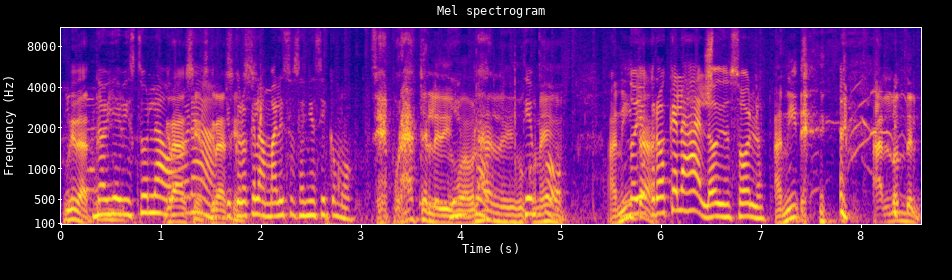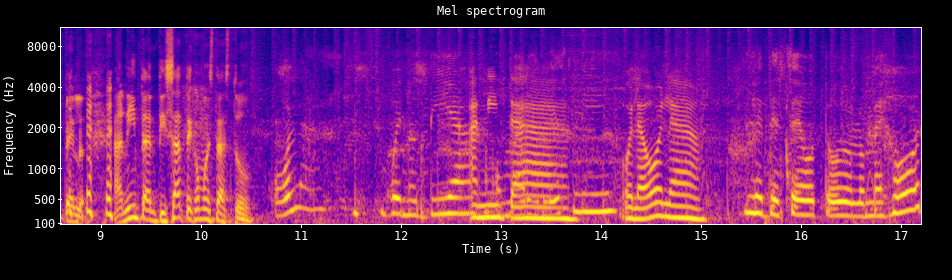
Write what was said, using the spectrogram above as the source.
Cuídate. No había visto la hora. Gracias, gracias. Yo creo que la mal hizo señas así como. Sí, apurate, le digo, habla, le digo con ellos. Anita. No, yo creo que la jaló de un solo. Anita, jalón del pelo. Anita Antizate, ¿cómo estás tú? Hola, buenos días. Anita. Hola, hola. Les deseo todo lo mejor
